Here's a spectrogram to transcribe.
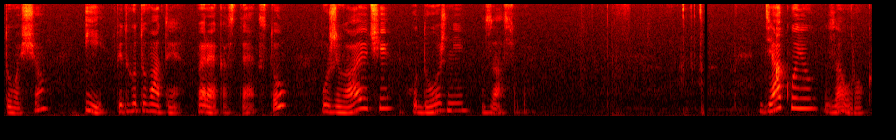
тощо, і підготувати переказ тексту, уживаючи художні засоби. Дякую за урок.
